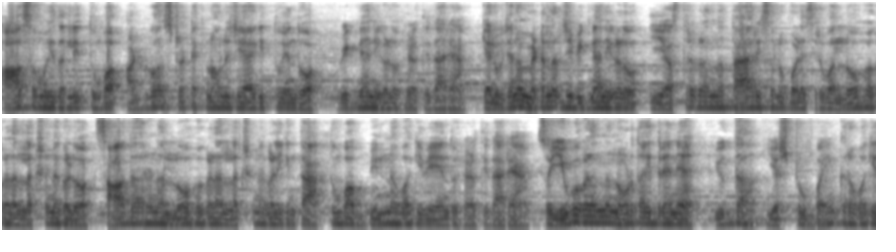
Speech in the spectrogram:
ಆ ಸಮಯದಲ್ಲಿ ತುಂಬಾ ಅಡ್ವಾನ್ಸ್ಡ್ ಟೆಕ್ನಾಲಜಿ ಆಗಿತ್ತು ಎಂದು ವಿಜ್ಞಾನಿಗಳು ಹೇಳ್ತಿದ್ದಾರೆ. ಕೆಲವು ಜನ ಮೆಟಲರ್ಜಿ ವಿಜ್ಞಾನಿಗಳು ಈ ಅಸ್ತ್ರಗಳನ್ನ ತಯಾರಿಸಲು ಬಳಸಿರುವ ಲೋಹಗಳ ಲಕ್ಷಣಗಳು ಸಾಧಾರಣ ಲೋಹಗಳ ಲಕ್ಷಣಗಳಿಗಿಂತ ತುಂಬಾ ಭಿನ್ನವಾಗಿವೆ ಎಂದು ಹೇಳ್ತಿದ್ದಾರೆ. ಸೊ ಇವುಗಳನ್ನ ನೋಡ್ತಾ ಇದ್ರೇನೆ ಯುದ್ಧ ಎಷ್ಟು ಭಯಂಕರವಾಗಿ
